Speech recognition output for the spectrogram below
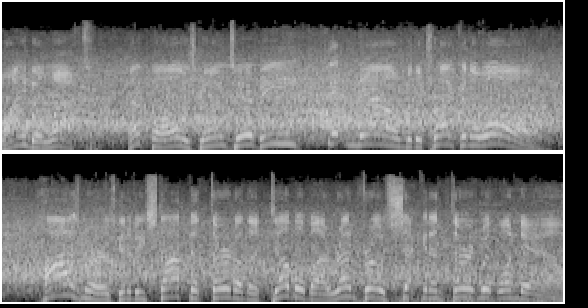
Line to left. Ball is going to be getting down to the track in the wall. Hosmer is going to be stopped at third on the double by Renfroe, second and third with one down.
